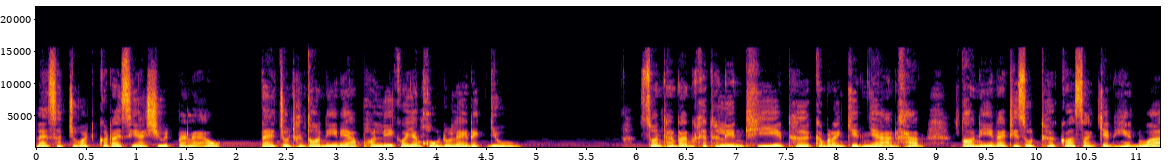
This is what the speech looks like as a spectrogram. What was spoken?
และสจวตก็ได้เสียชีวิตไปแล้ว แต่จนถึงตอนนี้เนี่ยพอลลี่ก็ยังคงดูแลเด็กอยู่ส่วนทางด้านแคทเธอรีนที่เธอกำลังกินยานครับ ตอนนี้ในที่สุดเธอก็สังเกตเห็นว่า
